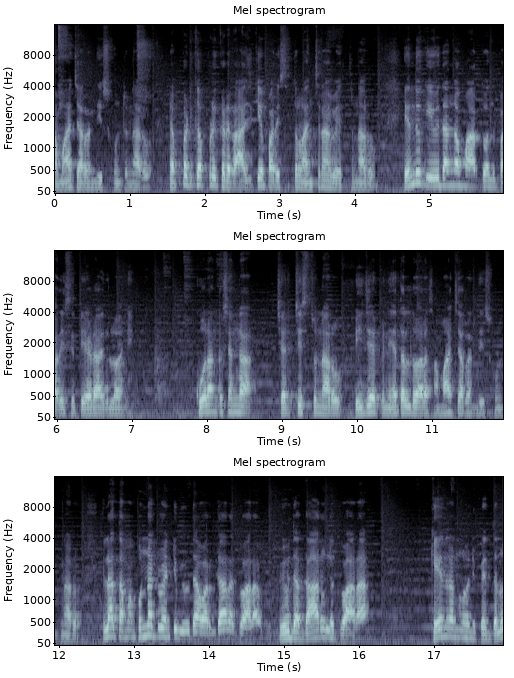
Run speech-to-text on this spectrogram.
సమాచారం తీసుకుంటున్నారు. ఎప్పటికప్పుడు ఇక్కడ రాజకీయ పరిస్థితులను అంచనా వేస్తున్నారు. ఎందుకు ఈ విధంగా మారుతోంది పరిస్థితి ఏడాదిలో అని కూలంకషంగా చర్చిస్తున్నారు. బీజేపీ నేతల ద్వారా సమాచారం తీసుకుంటున్నారు. ఇలా తమకున్నటువంటి వివిధ వర్గాల ద్వారా వివిధ దారుల ద్వారా కేంద్రంలోని పెద్దలు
